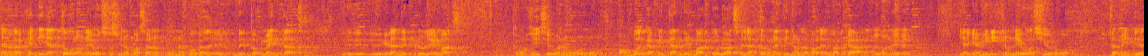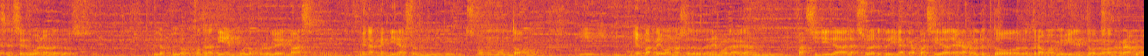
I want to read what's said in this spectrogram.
En Argentina todos los negocios, si no pasaron por una época de, tormentas, de, grandes problemas, como se dice, bueno, a un buen capitán de un barco lo hacen las tormentas y no la para el marcar. Muy bueno. Y al que administra un negocio también te hacen ser buenos los, contratiempos, los problemas. Eh, en Argentina son, un montón. Y, aparte, bueno, nosotros tenemos la gran facilidad, la suerte y la capacidad de agarrar todos los traumas que vienen, todos los agarramos.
